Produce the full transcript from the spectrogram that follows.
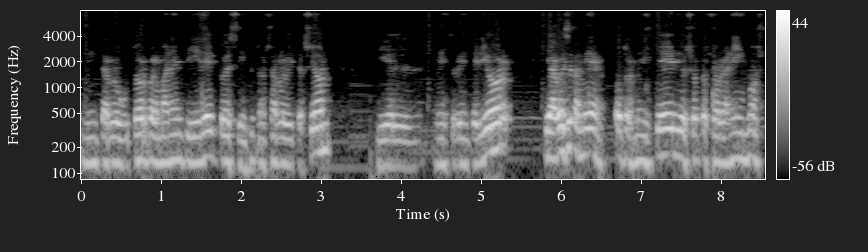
interlocutor permanente y directo es el Instituto Nacional de Rehabilitación y el Ministro del Interior, y a veces también otros ministerios, otros organismos,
